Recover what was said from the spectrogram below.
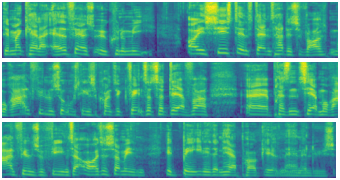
det, man kalder adfærdsøkonomi, og i sidste instans har det selvfølgelig også moralfilosofiske konsekvenser, så derfor øh, præsenterer moralfilosofien sig også som en, et ben i den her pågældende analyse.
